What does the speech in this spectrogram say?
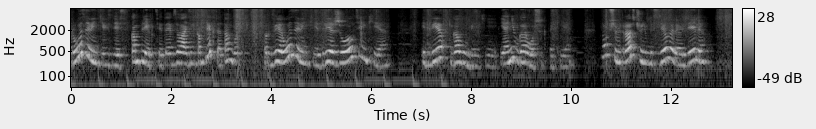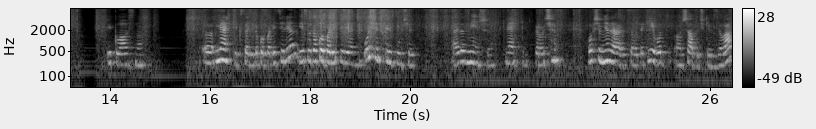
розовеньких здесь в комплекте. Это я взяла один комплект, а там вот две розовенькие, две желтенькие и две голубенькие. И они в горошек такие. Ну, в общем, раз что-нибудь сделали, одели. И классно. Э, мягкий, кстати, такой полиэтилен. Если вот такой полиэтилен очень скрипучий, а этот меньше, мягкий, короче. В общем, мне нравятся вот такие вот э, шапочки взяла.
